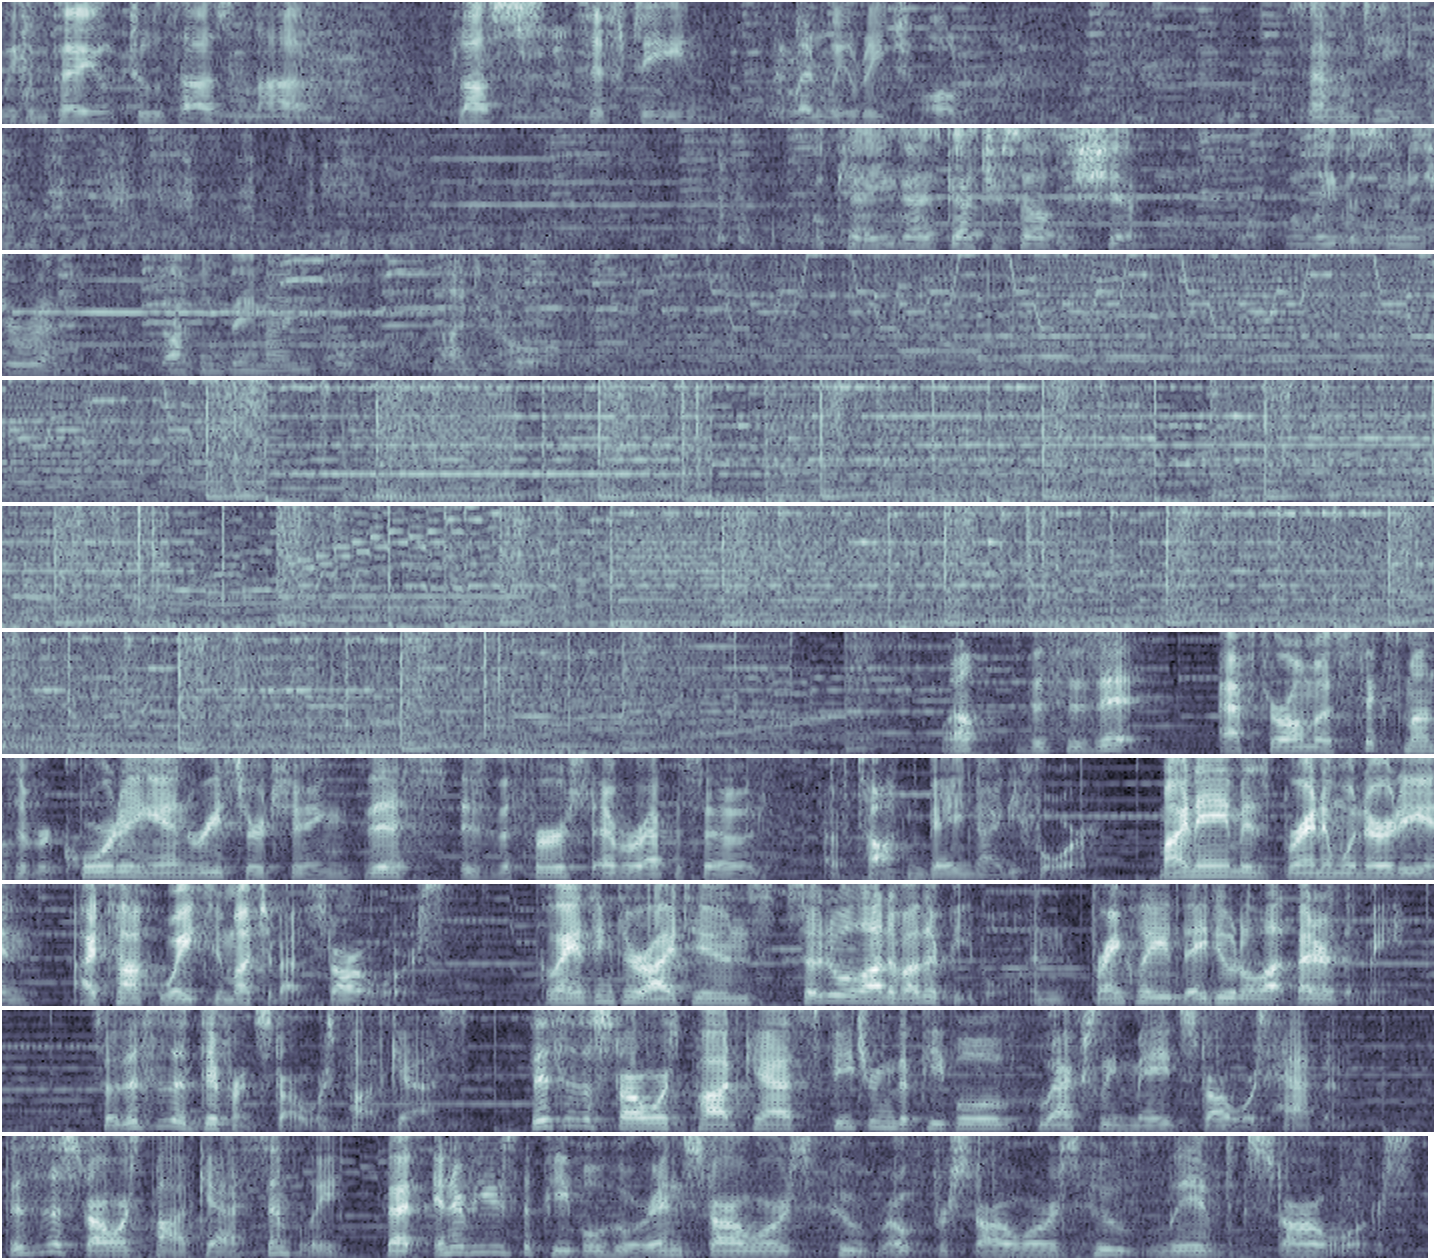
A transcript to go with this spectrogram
We can pay you 2,000 now, plus 15 when we reach Alderaan. 17. Okay, you guys got yourselves a ship. We'll leave as soon as you're ready. Docking Bay 94. 94. This is it. After almost six months of recording and researching, this is the first ever episode of Talking Bay 94. My name is Brandon Wainerdi, and I talk way too much about Star Wars. Glancing through iTunes, so do a lot of other people, and frankly, they do it a lot better than me. So, this is a different Star Wars podcast. This is a Star Wars podcast featuring the people who actually made Star Wars happen. This is a Star Wars podcast simply that interviews the people who are in Star Wars, who wrote for Star Wars, who lived Star Wars.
